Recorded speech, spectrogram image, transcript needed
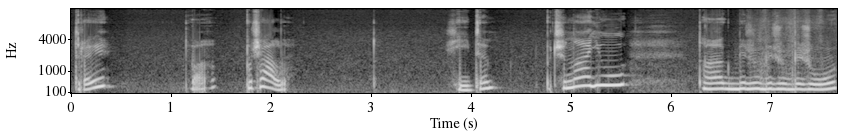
3, 2. Почали. Сійте. Починаю. Так, біжу, біжу, біжу.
